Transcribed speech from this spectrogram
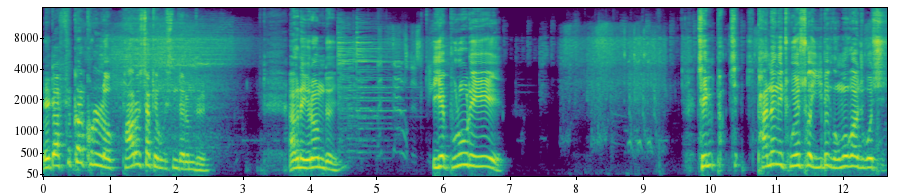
일단 스컬 크롤러 바로 시작해 보겠습니다, 여러분들. 아 근데 여러분들 이게 브롤이 재 제- 반응이 조회수가 200 넘어가지고 시,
